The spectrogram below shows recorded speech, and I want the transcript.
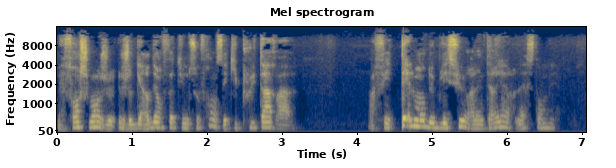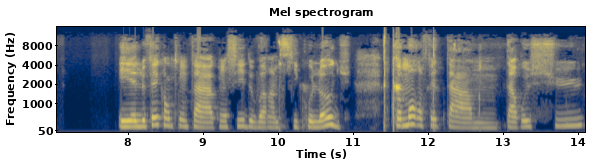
Mais franchement, je, je gardais, en fait, une souffrance et qui, plus tard, a, a fait tellement de blessures à l'intérieur, laisse tomber. Et le fait quand on t'a conseillé de voir un psychologue, comment en fait t'as as reçu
